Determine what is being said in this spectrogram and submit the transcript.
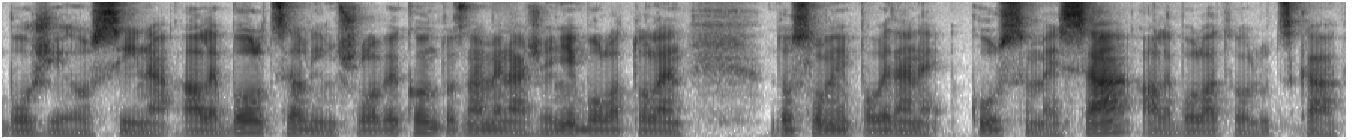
Božieho syna, ale bol celým človekom, to znamená, že nebolo to len doslovne povedané kus mesa, ale bola to ľudská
